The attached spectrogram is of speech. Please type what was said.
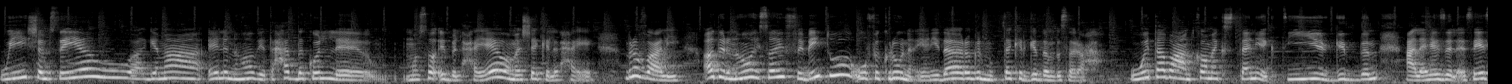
وشمسية ويا جماعة قال إن هو بيتحدى كل مصائب الحياة ومشاكل الحياة. برافو عليه. قدر إن هو يصيف في بيته وفي كورونا. يعني ده راجل مبتكر جدا بصراحة. وطبعا كوميكس تانية كتير جدا على هذا الأساس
